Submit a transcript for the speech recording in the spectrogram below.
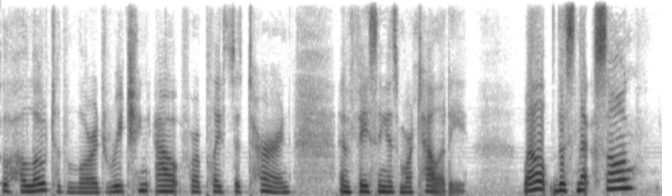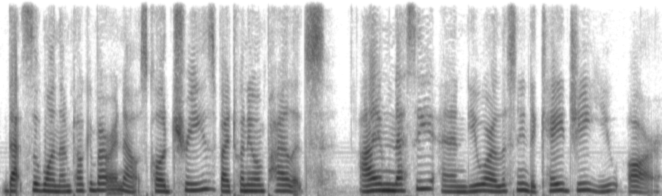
hello to the Lord, reaching out for a place to turn and facing his mortality. Well, this next song, that's the one I'm talking about right now. It's called Trees by 21 Pilots. I am Nessie, and you are listening to KGUR.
